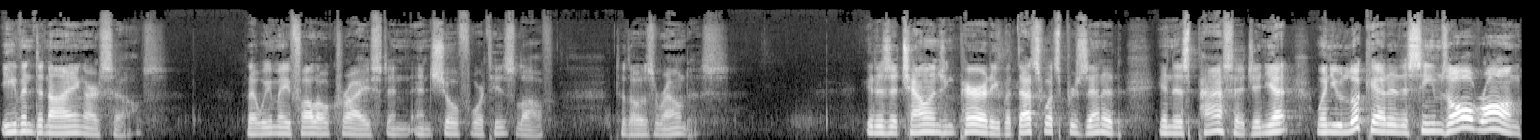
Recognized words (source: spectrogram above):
even denying ourselves, that we may follow Christ and, and show forth his love to those around us. It is a challenging parody, but that's what's presented in this passage. And yet, when you look at it, it seems all wrong.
